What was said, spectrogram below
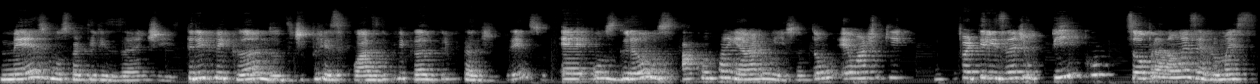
mesmo os fertilizantes triplicando de preço, quase duplicando, triplicando de preço, é, os grãos acompanharam isso. Então, eu acho que fertilizante, o pico, só para dar um exemplo, mas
